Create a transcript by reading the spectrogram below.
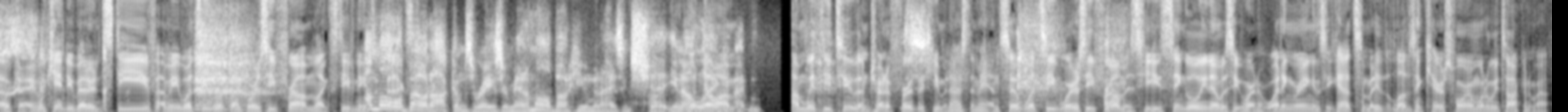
Okay, we can't do better than Steve. I mean, what's he look like? Where's he from? Like Steve needs. I'm all about Occam's razor, man. I'm all about humanizing uh, shit. You know, well, no, I'm- I'm- I'm with you too. I'm trying to further humanize the man. So, what's he? Where's he from? Is he single? You know, is he wearing a wedding ring? Is he got somebody that loves and cares for him? What are we talking about?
